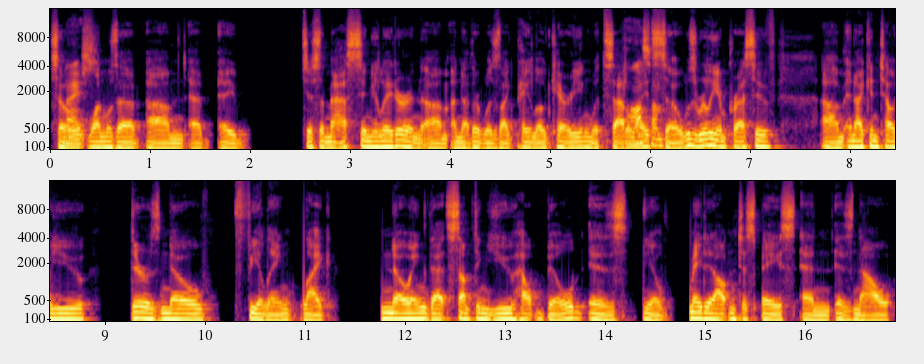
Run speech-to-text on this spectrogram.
So Nice. one was a, um, a a just a mass simulator, and um, another was like payload carrying with satellites. Awesome. So it was really impressive. Um, and I can tell you, there is no feeling like knowing that something you helped build is you know made it out into space and is now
